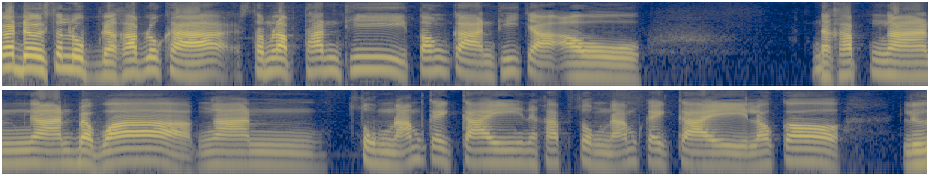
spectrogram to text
ก็โดยสรุปนะครับลูกค้าสำหรับท่านที่ต้องการที่จะเอานะครับ งานงานแบบว่างานส่งน้ำไกลๆนะครับ ส่งน้ำไกลๆแล้วก็หรือ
